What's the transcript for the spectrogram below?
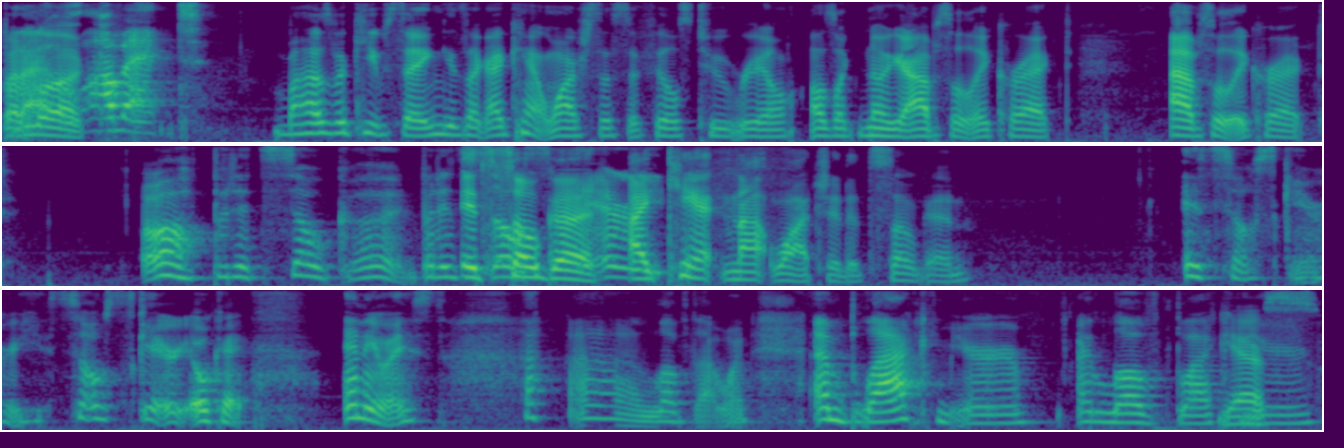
But Look. I love it. My husband keeps saying he's like, I can't watch this. It feels too real. I was like, No, you're absolutely correct. Absolutely correct. Oh, but it's so good. But it's It's so, good. scary. I can't not watch it. It's so good. It's so scary. It's so scary. Okay. Anyways, I love that one. And Black Mirror. I love Black Mirror. Yes.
